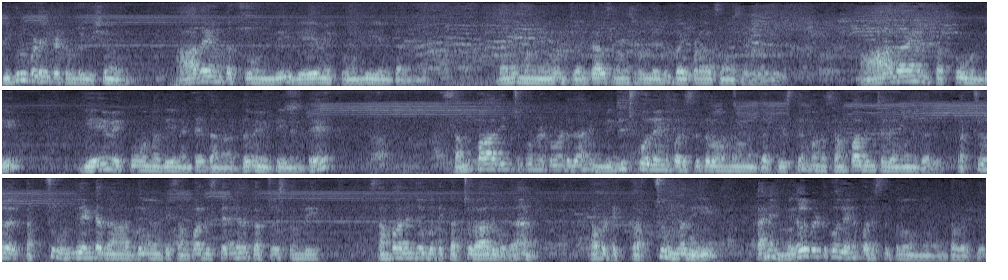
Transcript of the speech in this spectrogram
దిగులు పడేటటువంటి విషయం ఆదాయం తక్కువ ఉంది వ్యయం ఎక్కువ ఉంది ఏమిటని దానికి మనము జంకాల్సిన అవసరం లేదు భయపడాల్సిన అవసరం లేదు. ఆదాయం తక్కువ ఉండి ఏం ఎక్కువ ఉన్నది అని అంటే దాని అర్థం ఏంటి అంటే సంపాదించుకున్నటువంటి దాన్ని మిగిల్చుకోలేని పరిస్థితిలో ఉన్నామని తప్పిస్తే మనం సంపాదించలేమని కాదు. ఖర్చు ఖర్చు ఉంది అంటే దాని అర్థం ఏంటి సంపాదిస్తేనే కదా ఖర్చు వస్తుంది. సంపాదించకపోతే ఖర్చు రాదు కదా. కాబట్టి ఖర్చు ఉన్నది కానీ మిగలబెట్టుకోలేని పరిస్థితిలో ఉన్నాం అంతవరకు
